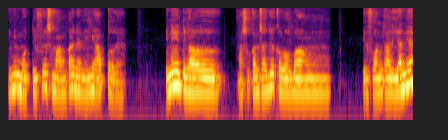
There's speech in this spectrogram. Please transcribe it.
ini motifnya semangka dan ini apel ya ini tinggal masukkan saja ke lubang earphone kalian ya.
